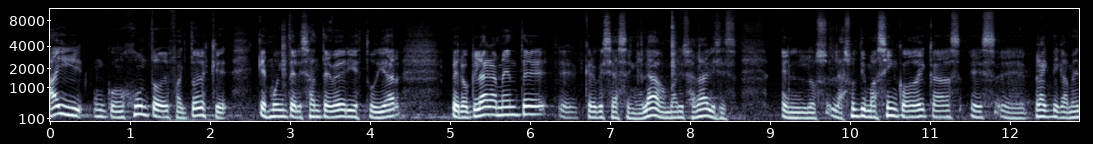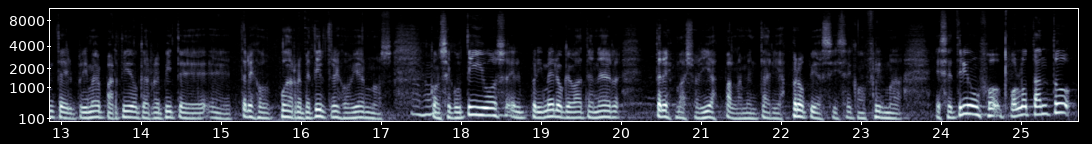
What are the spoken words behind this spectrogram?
Hay un conjunto de factores que, es muy interesante ver y estudiar, pero claramente eh, creo que se ha señalado en varios análisis. En las últimas cinco décadas es eh, prácticamente el primer partido que repite eh, tres, puede repetir tres gobiernos consecutivos, el primero que va a tener tres mayorías parlamentarias propias si se confirma ese triunfo. Por lo tanto,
